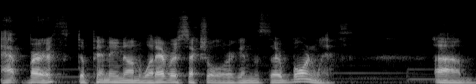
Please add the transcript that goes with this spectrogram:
at birth, depending on whatever sexual organs they're born with. Um,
